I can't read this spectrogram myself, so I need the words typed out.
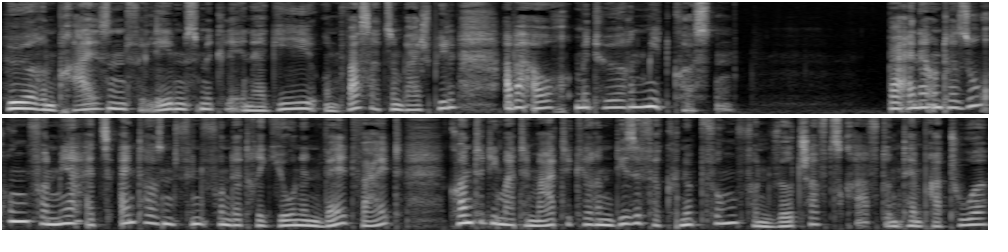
höheren Preisen für Lebensmittel, Energie und Wasser zum Beispiel, aber auch mit höheren Mietkosten. Bei einer Untersuchung von mehr als 1500 Regionen weltweit konnte die Mathematikerin diese Verknüpfung von Wirtschaftskraft und Temperatur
